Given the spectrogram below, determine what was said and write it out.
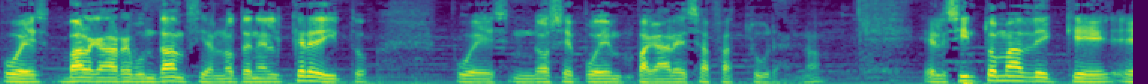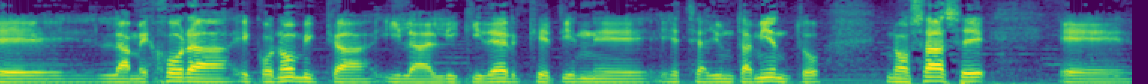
pues valga la redundancia, al no tener el crédito, pues no se pueden pagar esas facturas, ¿no? El síntoma de que eh, la mejora económica y la liquidez que tiene este ayuntamiento nos hace eh,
